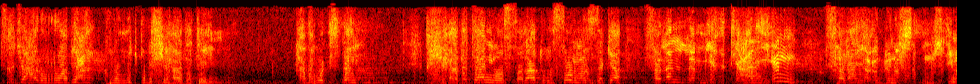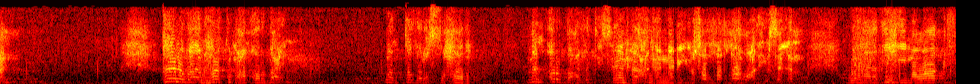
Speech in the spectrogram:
فجعلوا الرابعة هو النطق بالشهادتين. هذا هو الإسلام. الشهادتان والصلاة والصوم والزكاة فمن لم يأت عليهن فلا يعد نفسه مسلما. قال وأنهاكم عن أربع. وانتظر الصحابة ما الأربع التي سينهى عنها النبي صلى الله عليه وسلم؟ وهذه مواقف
